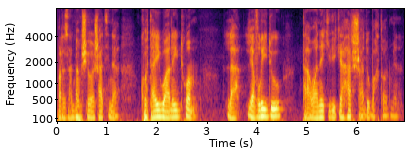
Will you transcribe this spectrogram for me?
بەڕێزان بەم شێوەش هاتینە کۆتایی وانەی دووەم لە لێڤڵی دوو تاوانێکی دیکە هەر شاد و بەختەوەرمێنن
